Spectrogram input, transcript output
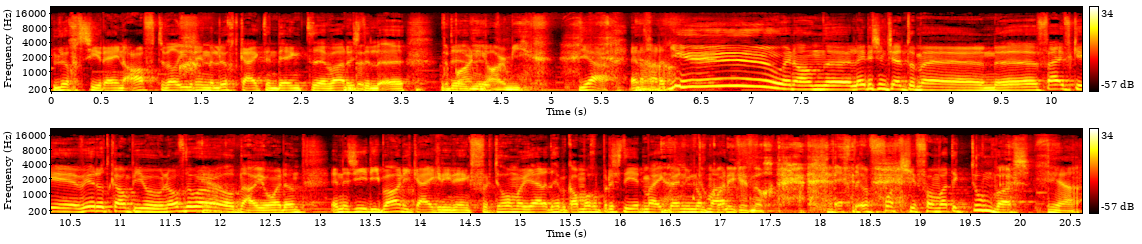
luchtsirene af... terwijl iedereen in de lucht kijkt en denkt... eh, waar is de... De- eh, De Barney Army. Ja, en dan gaat het... En dan, ladies and gentlemen, vijf keer wereldkampioen of the world. Nou jongen, dan, en dan zie je die Barney kijken die denkt... verdomme, ja, dat heb ik allemaal gepresteerd... maar ik ben nu nog maar ik het nog. echt een fotje van wat ik toen was. Ja.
